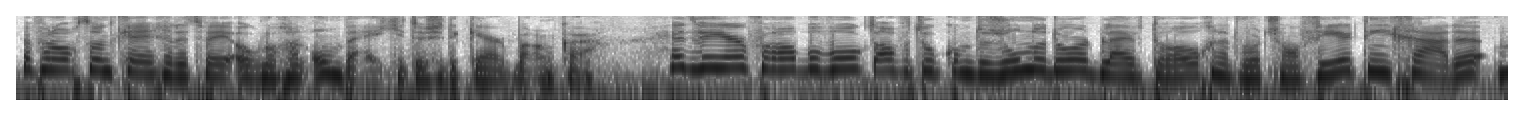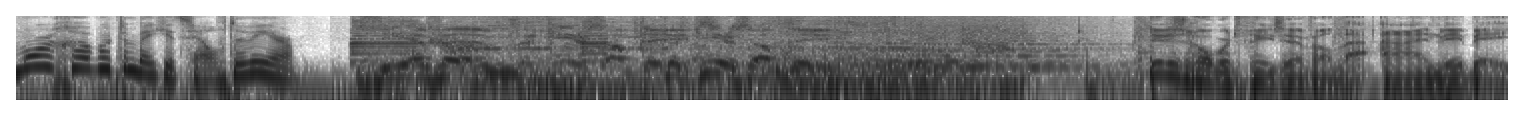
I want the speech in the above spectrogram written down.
En vanochtend kregen de twee ook nog een ontbijtje tussen de kerkbanken. Het weer, vooral bewolkt. Af en toe komt de zon erdoor. Het blijft droog en het wordt zo'n 14 graden. Morgen wordt een beetje hetzelfde weer. ZFM, verkeersupdate. verkeersupdate. Dit is Robert Vriezen van de ANWB.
